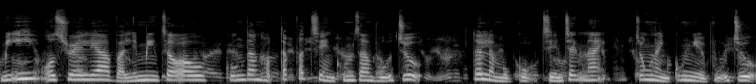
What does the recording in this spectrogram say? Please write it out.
Mỹ, Australia và Liên minh châu Âu cũng đang hợp tác phát triển không gian vũ trụ. Đây là một cuộc chiến tranh lạnh trong ngành công nghiệp vũ trụ.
